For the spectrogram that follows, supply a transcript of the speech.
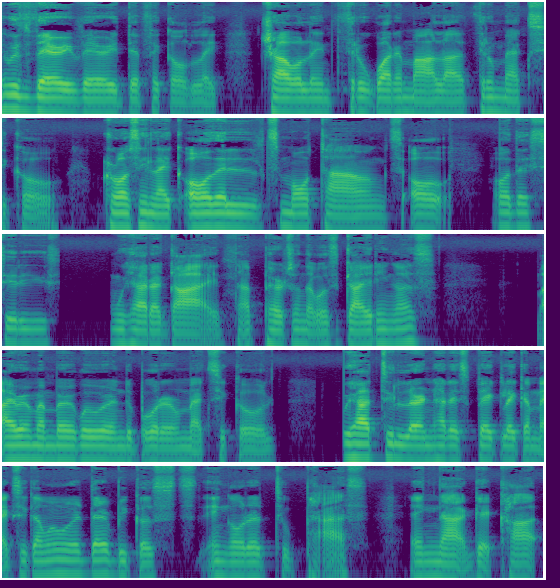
it was very very difficult like traveling through guatemala through mexico crossing like all the small towns all all the cities. We had a guide a person that was guiding us. I remember we were in the border of mexico. We had to learn how to speak like a mexican when we were there because in order to pass and not get caught.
